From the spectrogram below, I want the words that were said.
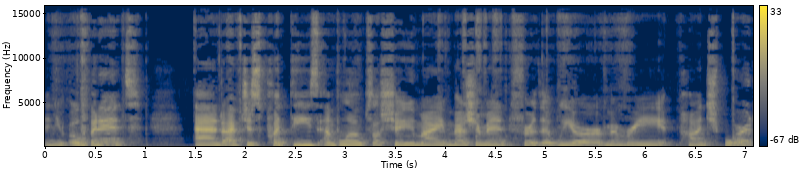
and you open it and I've just put these envelopes. I'll show you my measurement for the We Are Memory punch board.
